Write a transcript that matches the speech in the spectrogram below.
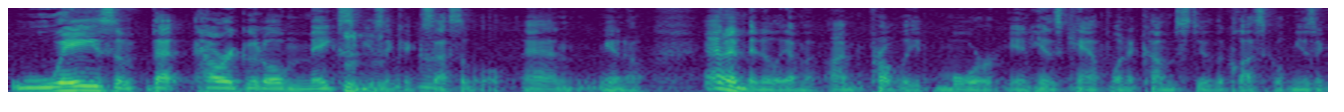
ways of that Howard Goodall makes mm-hmm. music mm-hmm. accessible, and you know. And admittedly, I'm I'm probably more in his camp when it comes to the classical music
